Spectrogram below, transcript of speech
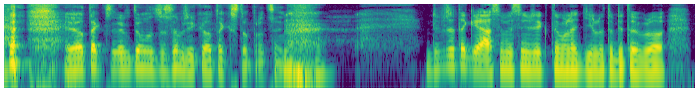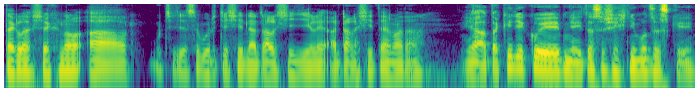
jo, tak vzhledem k tomu, co jsem říkal, tak 100%. Dobře, tak já si myslím, že k tomuhle dílu to by to bylo takhle všechno a určitě se budu těšit na další díly a další témata. Já taky děkuji, mějte se všichni moc hezky.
